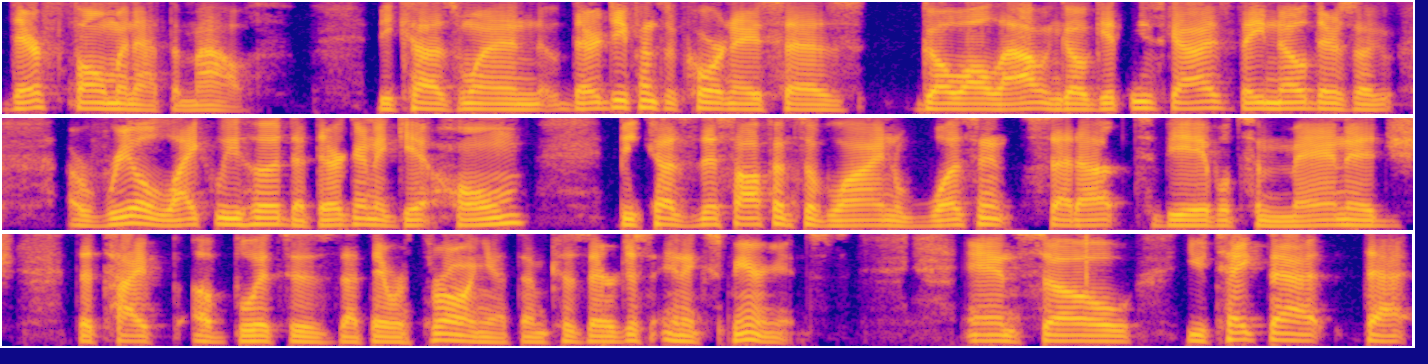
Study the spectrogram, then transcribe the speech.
they're foaming at the mouth because when their defensive coordinator says go all out and go get these guys, they know there's a a real likelihood that they're going to get home because this offensive line wasn't set up to be able to manage the type of blitzes that they were throwing at them because they're just inexperienced. And so you take that that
